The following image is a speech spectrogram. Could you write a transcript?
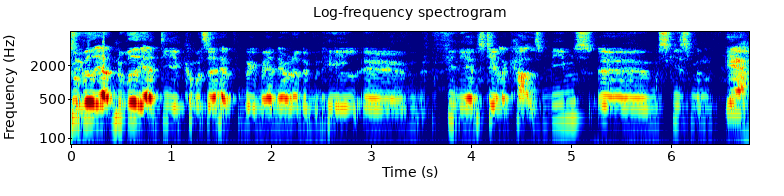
nu, ved jeg, nu ved jeg, at de ikke kommer til at have et problem med, at jeg nævner det, men hele øh, Finian stjæler Karls memes øh, skismen, Ja.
